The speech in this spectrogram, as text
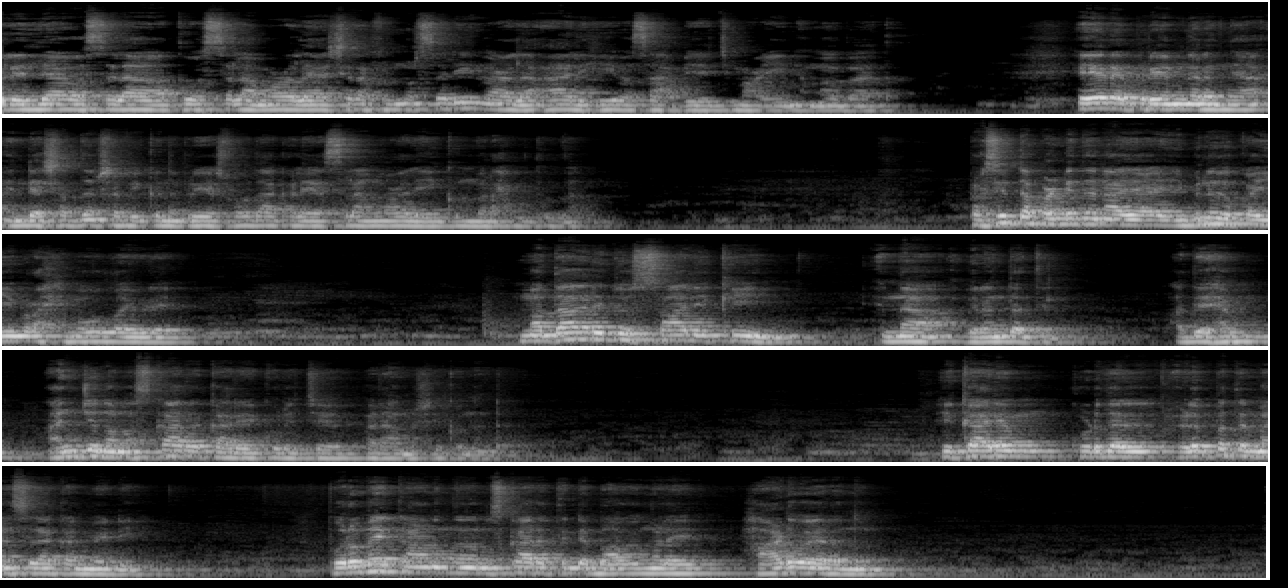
എല്ലാ വസ്സലാത്തു വസ്സലാമു അല അഷറഫുൽ മുർസലീം അല ആലിഹി വസാഹബി അജ്മഈൻ അമ്മബാദ് ഏറെ പ്രിയം നിറഞ്ഞ എന്റെ ശബ്ദം ശ്രവിക്കുന്ന പ്രിയ ശ്രോതാക്കളെ അസ്സാം വലൈക്കും വറഹമത്തുള്ള പ്രസിദ്ധ പണ്ഡിതനായ ഇബിനു കയ്യം റഹിമുള്ളയുടെ മദാരിജു സാലിഖീൻ എന്ന ഗ്രന്ഥത്തിൽ അദ്ദേഹം അഞ്ച് നമസ്കാരക്കാരെക്കുറിച്ച് പരാമർശിക്കുന്നുണ്ട്. ഇക്കാര്യം കൂടുതൽ എളുപ്പത്തിൽ മനസ്സിലാക്കാൻ വേണ്ടി പുറമേ കാണുന്ന നമസ്കാരത്തിന്റെ ഭാഗങ്ങളെ ഹാർഡ്വെയർ എന്നും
